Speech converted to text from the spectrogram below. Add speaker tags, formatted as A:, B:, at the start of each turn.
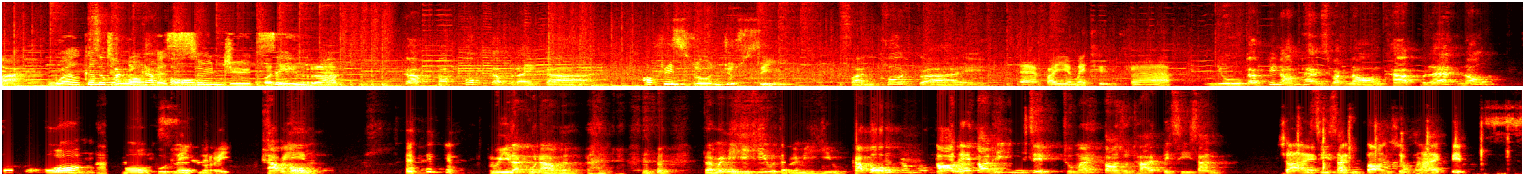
A: มา
B: Welcome
A: ส
B: to
A: วัสดีครับ
B: Office
A: ผม
B: 0.4
C: สวัสดีครับ
A: กลับมาพบกับรายการ
C: Office 0.4
A: ฝันโคตรไกล
C: แต่ไปยังไม่ถึงครับ
A: อยู่กับพี่หนอมแทงสปักหนอมครับ และน้องโอมอะ
C: โอม
A: พูดเลย
C: สิริ
A: ครับผม วีรักคุณเอาเถอะแต่ไม่มีฮิฮิวแต่ไม่มีฮิฮิวครับผม ตอนนี้ตอนที่ยี่สิบถูกไหมตอนสุดท้ายปิดซีซั่น
C: ใช่
A: สีสัน
C: เป็นตอนสุดท้ายปิด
